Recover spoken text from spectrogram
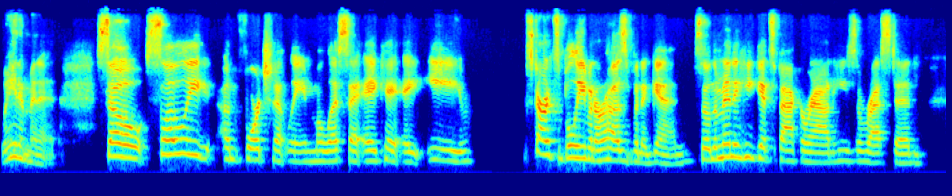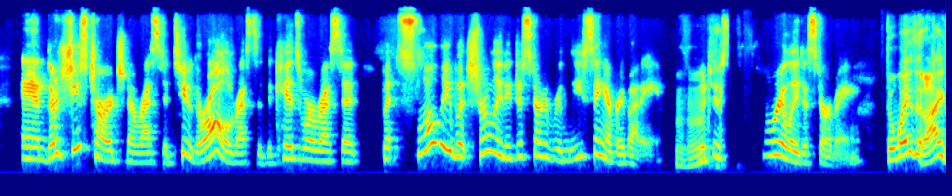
wait a minute. So slowly, unfortunately, Melissa, AKA Eve, starts believing her husband again. So the minute he gets back around, he's arrested. And there, she's charged and arrested too. They're all arrested. The kids were arrested, but slowly but surely they just started releasing everybody, Mhm. which is really disturbing. the way that I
